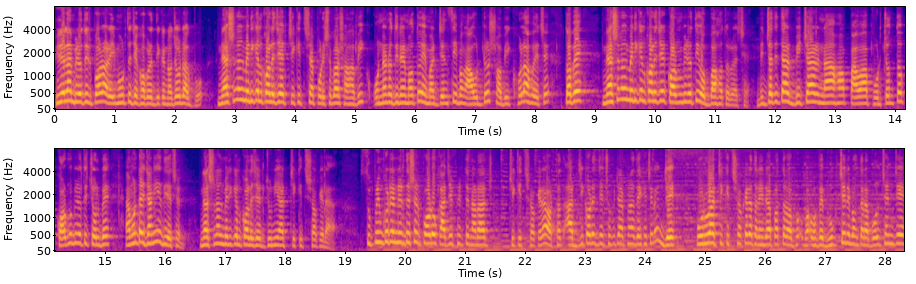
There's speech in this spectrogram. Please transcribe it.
ফিরে এলাম বিরতির পর, আর এই মুহূর্তে যে খবরের দিকে নজর রাখব, ন্যাশনাল মেডিকেল কলেজের চিকিৎসা পরিষেবা স্বাভাবিক, অন্যান্য দিনের মতো এমার্জেন্সি এবং আউটডোর সবই খোলা হয়েছে, তবে ন্যাশনাল মেডিকেল কলেজের কর্মবিরতি অব্যাহত রয়েছে। নির্যাতিতার বিচার না পাওয়া পর্যন্ত কর্মবিরতি চলবে এমনটাই জানিয়ে দিয়েছেন ন্যাশনাল মেডিকেল কলেজের জুনিয়র চিকিৎসকেরা। সুপ্রিম কোর্টের নির্দেশের পরও কাজে ফিরতে নারাজ চিকিৎসকেরা, অর্থাৎ আরজি করের যে ছবিটা আপনারা দেখেছিলেন, যে পড়ুয়ার চিকিৎসকেরা তারা নিরাপত্তার অভ- অভাবে ভুগছেন এবং তারা বলছেন যে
